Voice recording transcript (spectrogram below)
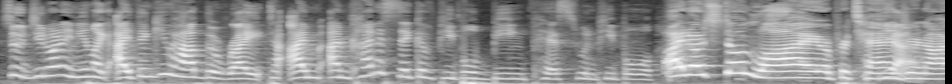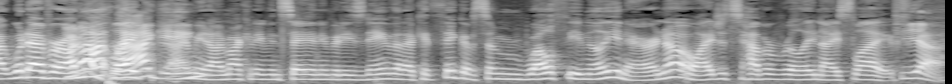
So do you know what I mean? Like I think you have the right to. I'm I'm kind of sick of people being pissed when people. I don't just don't lie or pretend Yeah. you're not whatever. I'm not not, like I mean, I'm not going to even say anybody's name that I could think of. Some wealthy millionaire. No, I just have a really nice life. Yeah.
